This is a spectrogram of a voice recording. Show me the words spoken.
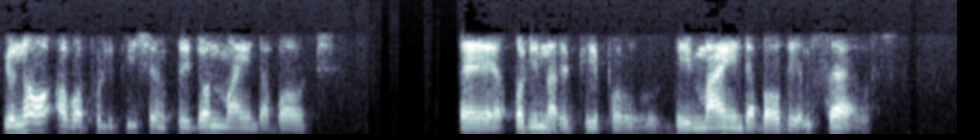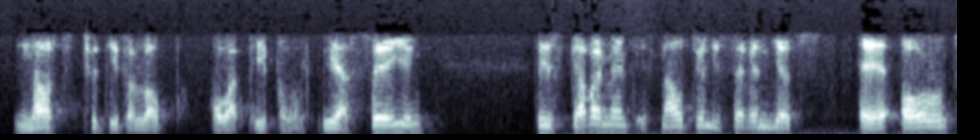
you know, our politicians, they don't mind about uh, ordinary people. They mind about themselves not to develop our people. We are saying this government is now 27 years uh, old,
